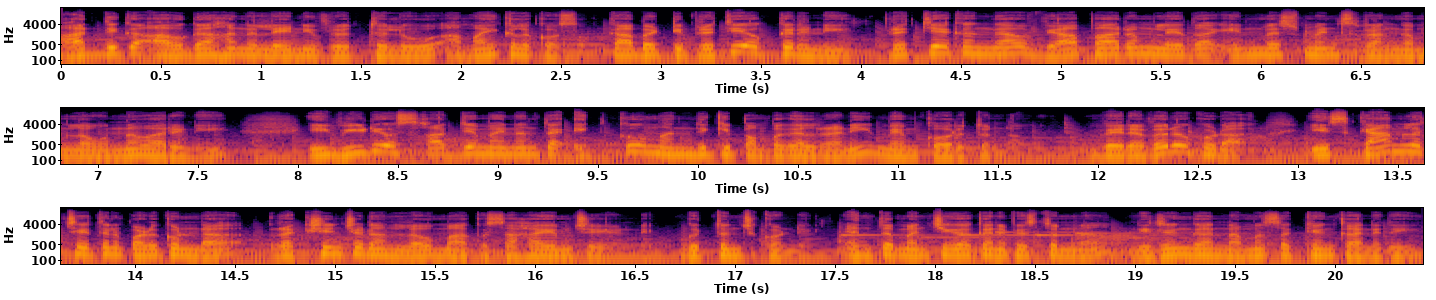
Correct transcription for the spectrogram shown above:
ఆర్థిక అవగాహన లేని వృద్ధులు అమాయకుల కోసం. కాబట్టి ప్రతి ఒక్కరిని ప్రత్యేకంగా వ్యాపారం లేదా ఇన్వెస్ట్మెంట్స్ రంగంలో ఉన్నవారిని ఈ వీడియో సాధ్యమైనంత ఎక్కువ మందికి పంపగలరని మేము కోరుతున్నాం. వేరెవరూ కూడా ఈ స్కామ్ల చేతన పడకుండా రక్షించడంలో మాకు సహాయం చేయండి. గుర్తుంచుకోండి ఎంత మంచిగా కనిపిస్తున్నా నిజంగా నమ్మశక్యం కానిది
